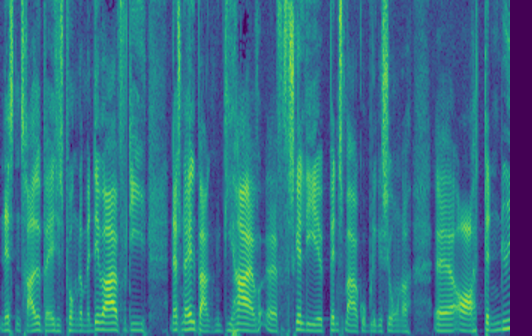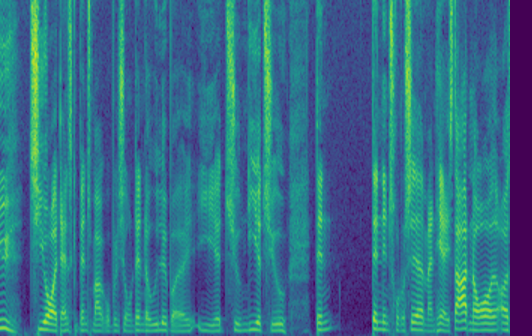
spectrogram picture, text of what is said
næsten 30 basispunkter, men det var fordi Nationalbanken, de har øh, forskellige benchmark-obligationer, øh, og den nye 10-årige danske benchmark-obligation, den der udløber i øh, 2029, den den introducerede man her i starten af året, og,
